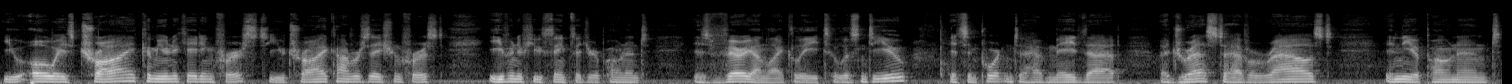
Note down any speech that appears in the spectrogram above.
You always try communicating first, you try conversation first, even if you think that your opponent is very unlikely to listen to you. It's important to have made that address, to have aroused in the opponent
